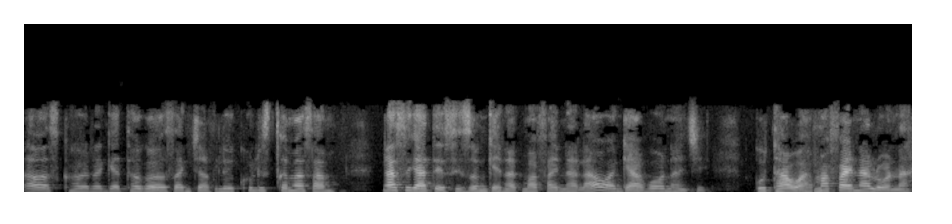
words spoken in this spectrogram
awasikhona ngiyathokoza ngijabule kakhulu isicema sami. Ngasikade sizongena kuma final awa ngiyabona nje. Kuthi awa ama final wona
